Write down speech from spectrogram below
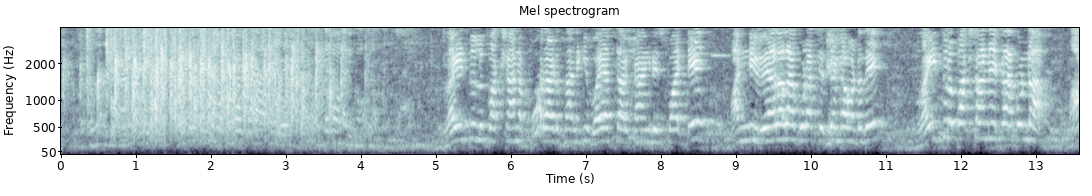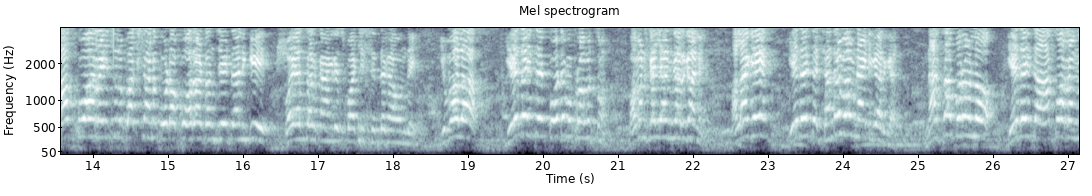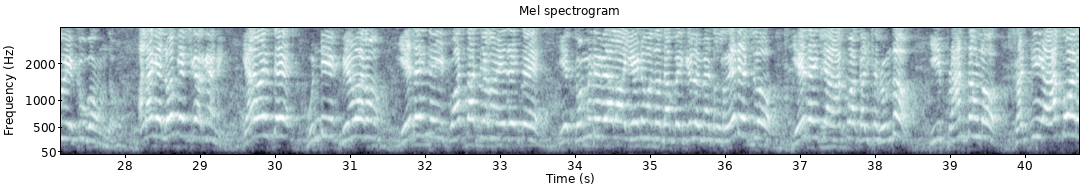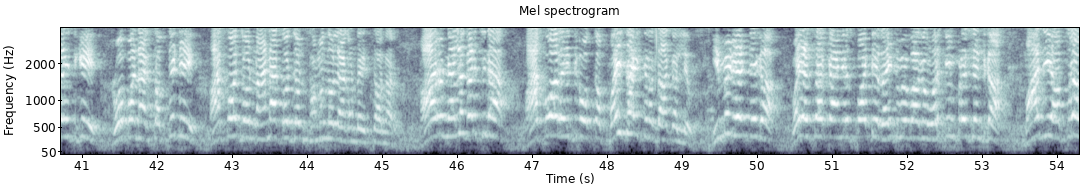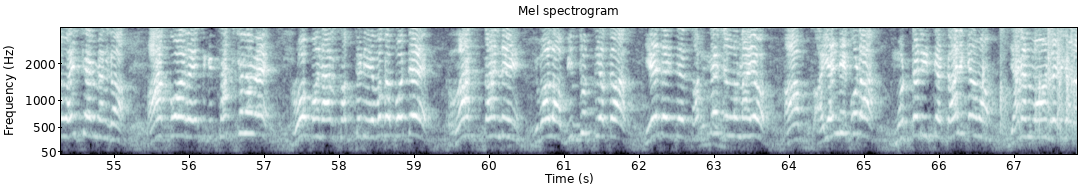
రైతుల పక్షాన పోరాడటానికి వైఎస్ఆర్ కాంగ్రెస్ పార్టీ అన్ని వేళలా కూడా సిద్ధంగా ఉంటుంది. రైతుల పక్షాన్నే కాకుండా ఆక్వా రైతుల పక్షాన కూడా పోరాటం చేయడానికి వైఎస్ఆర్ కాంగ్రెస్ పార్టీ సిద్ధంగా ఉంది. ఇవాళ ఏదైతే కూటమి ప్రభుత్వం పవన్ కళ్యాణ్ గారు కానీ అలాగే ఏదైతే చంద్రబాబు నాయుడు గారు కానీ నర్సాపురంలో ఏదైతే ఆక్వా రంగం ఎక్కువగా ఉందో అలాగే లోకేష్ గారు కానీ ఏవైతే ఉండి భీమవరం ఏదైతే ఈ కోస్తా తీరం ఏదైతే ఈ తొమ్మిది వేల ఏడు వందల డెబ్బై కిలోమీటర్ల రేడియస్లో ఏదైతే ఆక్వా కల్చర్ ఉందో ఈ ప్రాంతంలో ప్రతి ఆక్వా రైతుకి రూపాయన్నర subsidy aqua zone non aqua zone సంబంధం లేకుండా ఇస్తున్నారు ఆరు నెలలు గడిచిన ఆక్వా రైతుకు ఒక్క పైసా ఇచ్చిన దాఖలు లేవు. ఇమ్మీడియట్గా వైఎస్ఆర్ కాంగ్రెస్ పార్టీ రైతు విభాగం వర్కింగ్ ప్రెసిడెంట్గా మాజీ అప్సరా వైస్ చైర్మన్గా ఆక్వా రైతుకి తక్షణమే రూపాయన్నర సబ్సిడీ ఇవ్వకపోతే రాష్ట్రాన్ని ఇవాళ విద్యుత్ యొక్క ఏదైతే సబ్స్టేషన్లు ఉన్నాయో అవన్నీ కూడా ముట్టడిచ్చే కార్యక్రమం జగన్మోహన్ రెడ్డి గారు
